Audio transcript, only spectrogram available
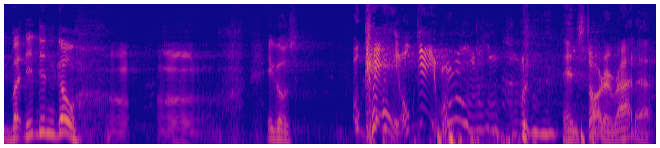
but it didn't go, uh-uh. It goes, okay, okay, and started right up.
